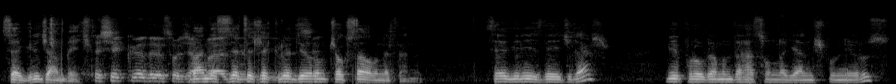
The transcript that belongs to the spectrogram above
Sevgili Can Beyciğim. Teşekkür ederiz hocam. Ben de size teşekkür bilgiler için. ediyorum. Çok sağ olun efendim. Sevgili izleyiciler, bir programın daha sonuna gelmiş bulunuyoruz.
